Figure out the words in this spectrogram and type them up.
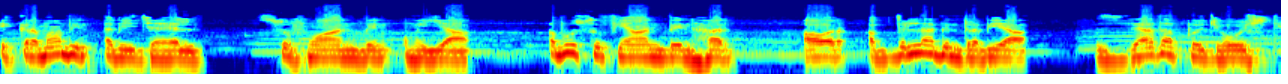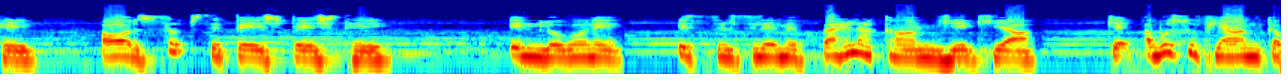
اکرما بن ابی جہل سفوان بن امیہ ابو سفیان بن ہر اور عبداللہ بن ربیہ زیادہ پرجوش تھے اور سب سے پیش پیش تھے۔ ان لوگوں نے اس سلسلے میں پہلا کام یہ کیا کہ ابو سفیان کا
